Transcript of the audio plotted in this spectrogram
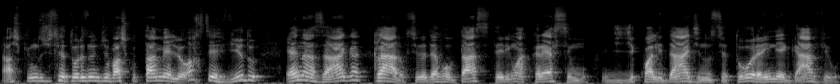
Acho que um dos setores onde o Vasco está melhor servido é na zaga. Claro, se o Dedé voltasse, teria um acréscimo de, de qualidade no setor, é inegável.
